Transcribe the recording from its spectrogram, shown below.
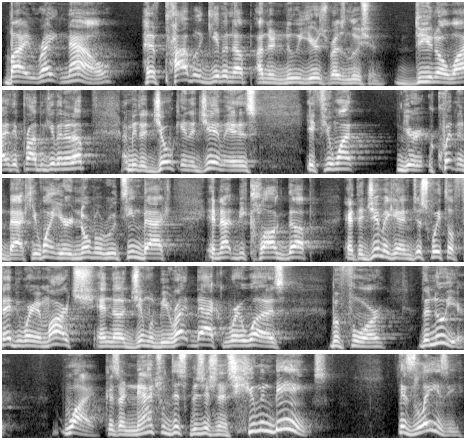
by right now, have probably given up on their New Year's resolution? Do you know why they've probably given it up? I mean, the joke in the gym is if you want your equipment back, you want your normal routine back and not be clogged up at the gym again, just wait till February and March and the gym will be right back where it was before the new year. Why? Because our natural disposition as human beings is lazy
